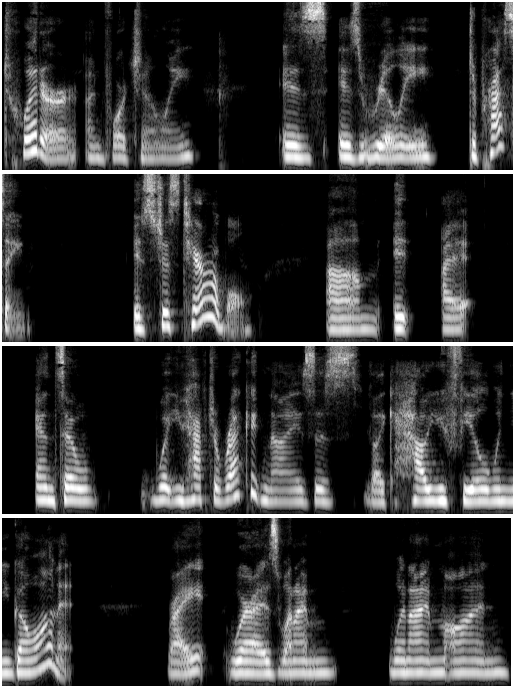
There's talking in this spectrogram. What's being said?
Twitter, unfortunately, is is really depressing. It's just terrible. Um it i and so what you have to recognize is like how you feel when you go on it right? Whereas when i'm when i'm on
